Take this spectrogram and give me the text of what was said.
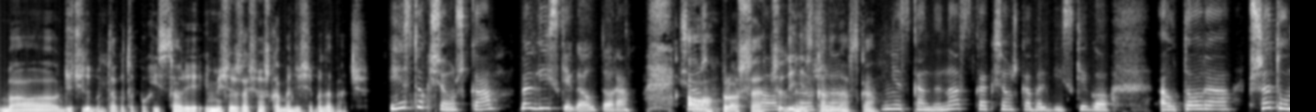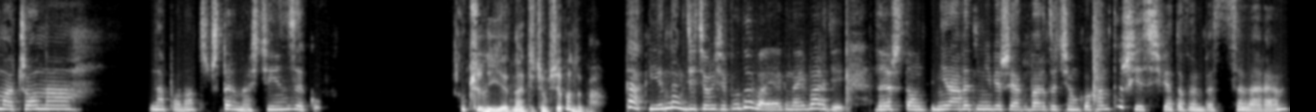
bo dzieci lubią tego typu historie i myślę, że ta książka będzie się podobać. Jest to książka belgijskiego autora. Książka... O, proszę, o, czyli proszę. nie skandynawska. Nie skandynawska, książka belgijskiego autora, przetłumaczona na ponad 14 języków. Czyli jednak dzieciom się podoba. Tak, jednak dzieciom się podoba, jak najbardziej. Zresztą nie, nawet nie wiesz, jak bardzo Cię kocham, też jest światowym bestsellerem.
